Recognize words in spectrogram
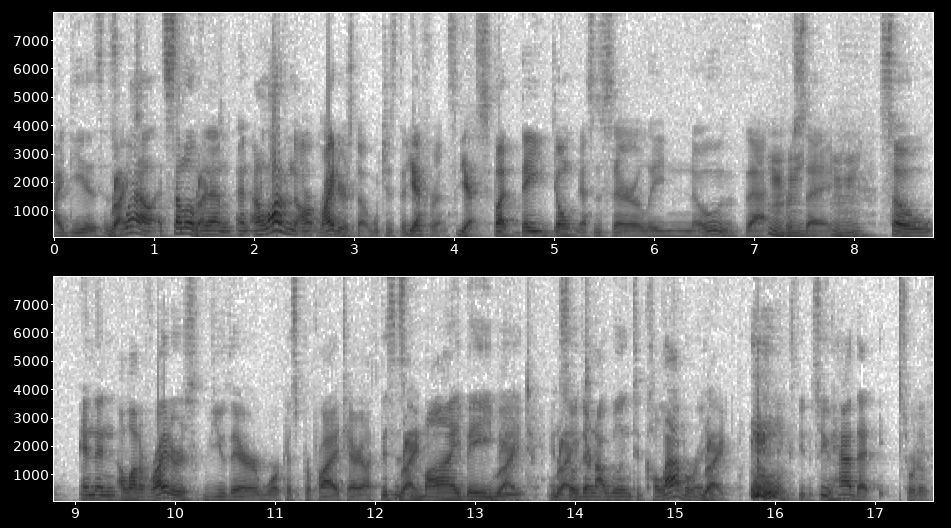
ideas as Right. well. And some of Right. them and, and a lot of them aren't writers though, which is the Yeah. difference. Yes. But they don't necessarily know that per Mm-hmm. se. So and then a lot of writers view their work as proprietary, like this is Right. my baby. Right. And so they're not willing to collaborate. Right. Excuse me. So you have that sort of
